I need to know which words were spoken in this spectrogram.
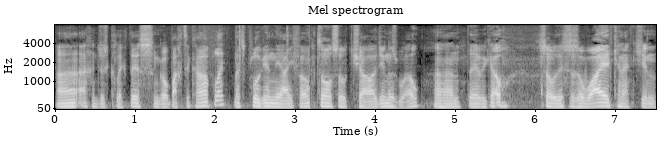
And I can just click this and go back to CarPlay. Let's plug in the iPhone. It's also charging as well. And there we go. So this is a wired connection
